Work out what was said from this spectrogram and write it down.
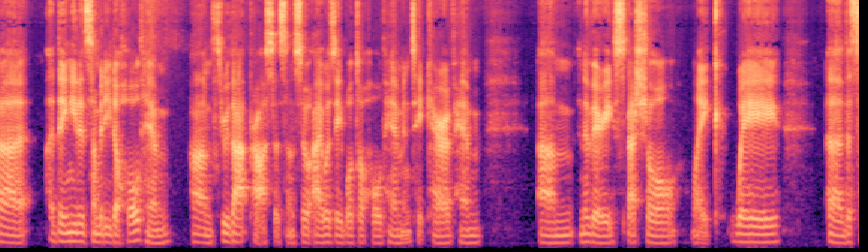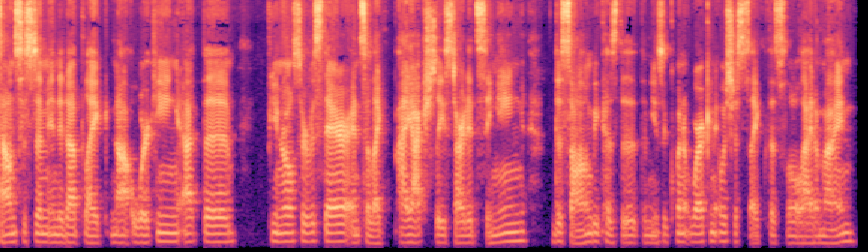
uh, they needed somebody to hold him um, through that process, and so I was able to hold him and take care of him um, in a very special like way. Uh, the sound system ended up like not working at the funeral service there, and so like I actually started singing the song because the the music wouldn't work, and it was just like this little light of mine.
